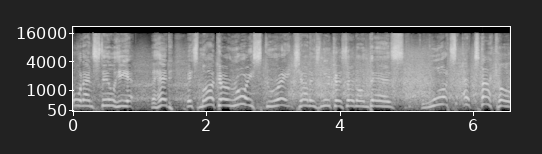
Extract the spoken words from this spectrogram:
Holland still here ahead. It's Marco Royce. Great challenge, Lucas Hernandez. What a tackle!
